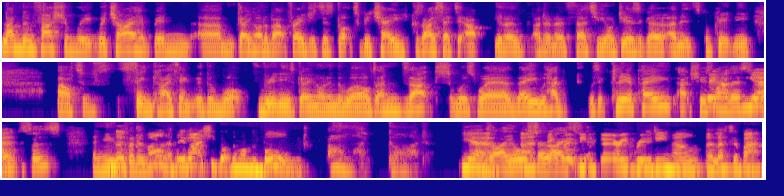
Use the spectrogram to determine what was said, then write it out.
London Fashion Week, which I have been um, going on about for ages. Has got to be changed because I set it up, you know, I don't know, 30 odd years ago, and it's completely out of sync, I think, with what really is going on in the world. And that was where they had, was it ClearPay actually is yeah, one of their sponsors? Yeah. And you no, could have. They've actually got them on the board. Oh my God. Yeah. I also, and they wrote I, me a very rude email, a letter back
